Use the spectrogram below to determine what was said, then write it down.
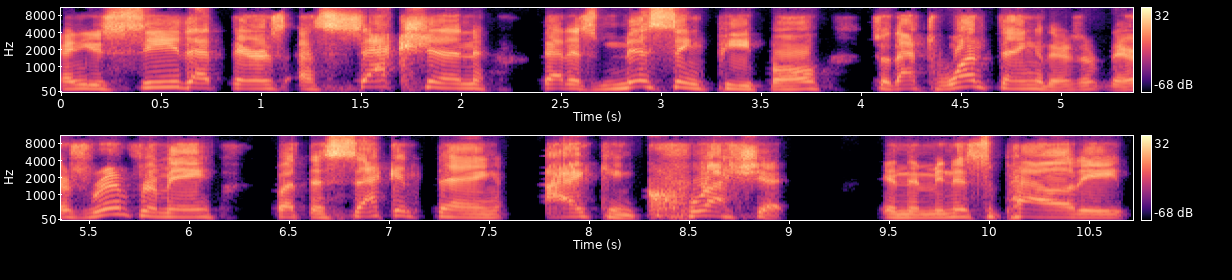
And you see that there's a section that is missing people. So that's one thing. There's a, there's room for me. But the second thing, I can crush it in the municipality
